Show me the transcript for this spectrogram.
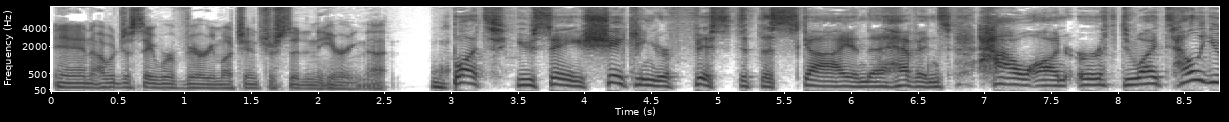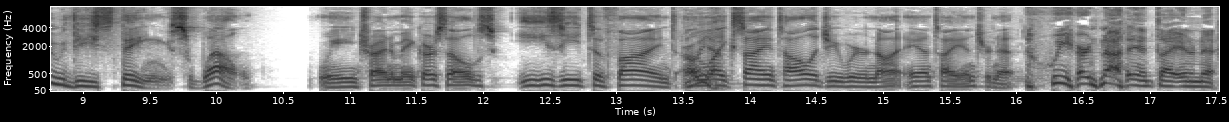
And I would just say we're very much interested in hearing that. But you say, shaking your fist at the sky and the heavens, how on earth do I tell you these things? Well, we try to make ourselves easy to find. Oh, yeah. Unlike Scientology, we're not anti internet. We are not anti internet.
